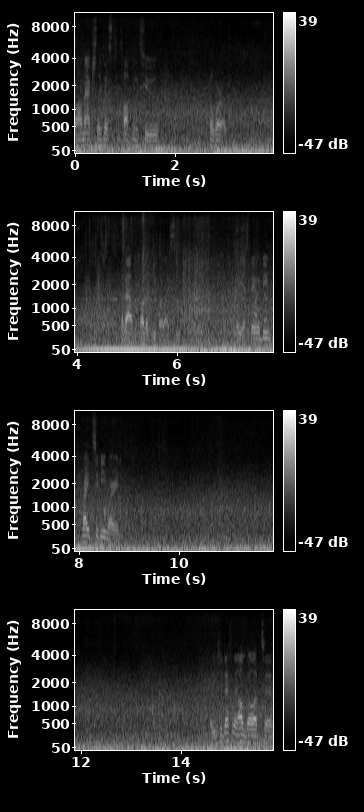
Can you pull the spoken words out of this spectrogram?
while I'm actually just talking to the world about other people I see. So yes, they would be right to be worried. Definitely all go up to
